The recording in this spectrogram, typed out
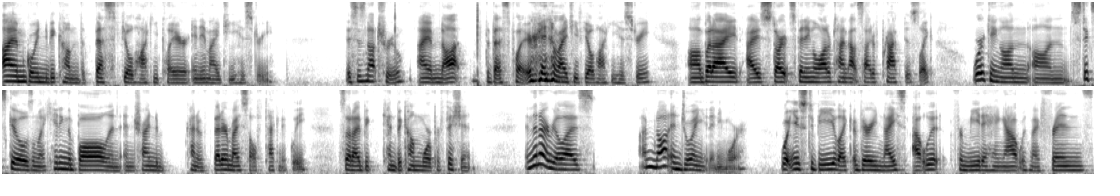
I am going to become the best field hockey player in MIT history. this is not true. I am not the best player in MIT field hockey history. Uh, but I, I start spending a lot of time outside of practice, like working on, on stick skills and like hitting the ball and, and trying to kind of better myself technically so that I be can become more proficient. And then I realize I'm not enjoying it anymore. What used to be like a very nice outlet for me to hang out with my friends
